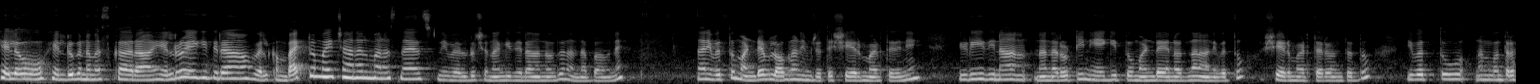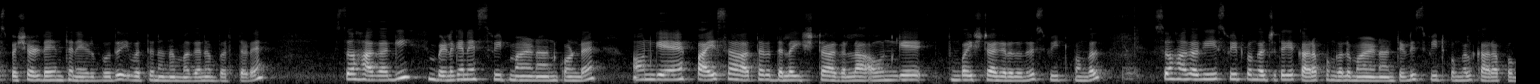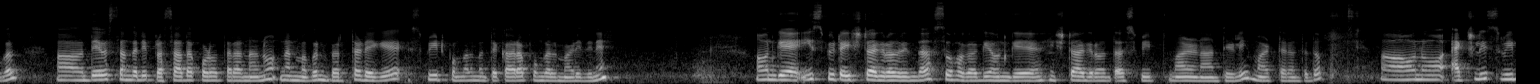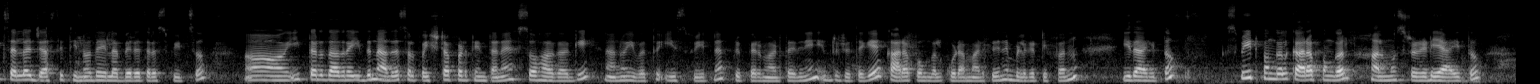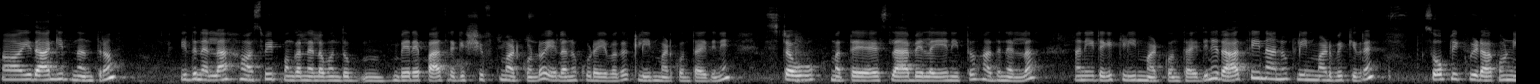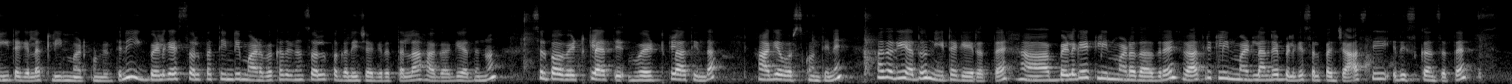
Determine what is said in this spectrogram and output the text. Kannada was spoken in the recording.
ಹೆಲೋ ಎಲ್ರಿಗೂ ನಮಸ್ಕಾರ. ಎಲ್ಲರೂ ಹೇಗಿದ್ದೀರಾ? Welcome back to my channel ಮನಸ್ನ್ಯಾಸ್ಟ್ ನೀವೆಲ್ಲರೂ ಚೆನ್ನಾಗಿದ್ದೀರಾ ಅನ್ನೋದು ನನ್ನ ಭಾವನೆ. ನಾನಿವತ್ತು ಮಂಡೇ ವ್ಲಾಗ್ನ ನಿಮ್ಮ ಜೊತೆ ಶೇರ್ ಮಾಡ್ತಾಯಿದ್ದೀನಿ ಇಡೀ ದಿನ ನನ್ನ ರೊಟೀನ್ ಹೇಗಿತ್ತು ಮಂಡೇ ಅನ್ನೋದನ್ನ ನಾನಿವತ್ತು ಶೇರ್ ಮಾಡ್ತಾ ಇರೋವಂಥದ್ದು. ಇವತ್ತು ನಮಗೊಂಥರ ಸ್ಪೆಷಲ್ ಡೇ ಅಂತಲೇ ಹೇಳ್ಬೋದು. ಇವತ್ತು ನನ್ನ ಮಗನ ಬರ್ತಡೆ ಸೊ ಹಾಗಾಗಿ ಬೆಳಗ್ಗೆನೇ ಸ್ವೀಟ್ ಮಾಡೋಣ ಅಂದ್ಕೊಂಡೆ ಅವನಿಗೆ ಪಾಯಸ ಆ ಥರದ್ದೆಲ್ಲ ಇಷ್ಟ ಆಗಲ್ಲ. ಅವನಿಗೆ ತುಂಬ ಇಷ್ಟ ಆಗಿರೋದು ಅಂದರೆ ಸ್ವೀಟ್ ಪೊಂಗಲ್. ಸೊ ಹಾಗಾಗಿ ಸ್ವೀಟ್ ಪೊಂಗಲ್ ಜೊತೆಗೆ ಖಾರ ಪೊಂಗಲ್ ಮಾಡೋಣ ಅಂತೇಳಿ ಸ್ವೀಟ್ ಪೊಂಗಲ್ ಖಾರ ಪೊಂಗಲ್ ದೇವಸ್ಥಾನದಲ್ಲಿ ಪ್ರಸಾದ ಕೊಡೋ ಥರ ನಾನು ನನ್ನ ಮಗನ ಬರ್ತಡೇಗೆ ಸ್ವೀಟ್ ಪೊಂಗಲ್ ಮತ್ತು ಖಾರ ಪೊಂಗಲ್ ಮಾಡಿದ್ದೀನಿ. ಅವನಿಗೆ ಈ ಸ್ವೀಟ್ ಇಷ್ಟ ಆಗಿರೋದ್ರಿಂದ ಸೊ ಹಾಗಾಗಿ ಅವನಿಗೆ ಇಷ್ಟ ಆಗಿರೋವಂಥ ಸ್ವೀಟ್ ಮಾಡೋಣ ಅಂತೇಳಿ ಮಾಡ್ತಾ ಇರೋವಂಥದ್ದು ಅವನು ಆ್ಯಕ್ಚುಲಿ ಸ್ವೀಟ್ಸ್ ಎಲ್ಲ ಜಾಸ್ತಿ ತಿನ್ನೋದೇ ಇಲ್ಲ, ಬೇರೆ ಥರ ಸ್ವೀಟ್ಸು ಈ ಥರದ್ದಾದರೆ ಇದನ್ನಾದರೆ ಸ್ವಲ್ಪ ಇಷ್ಟಪಟ್ಟು ತಿಂತಾನೆ ಸೊ ಹಾಗಾಗಿ ನಾನು ಇವತ್ತು ಈ ಸ್ವೀಟ್ನ ಪ್ರಿಪೇರ್ ಮಾಡ್ತಾಯಿದ್ದೀನಿ ಇದ್ರ ಜೊತೆಗೆ ಖಾರ ಪೊಂಗಲ್ ಕೂಡ ಮಾಡ್ತಿದ್ದೀನಿ ಬೆಳಗ್ಗೆ ಟಿಫನ್ ಇದಾಗಿತ್ತು. ಸ್ವೀಟ್ ಪೊಂಗಲ್, ಖಾರ ಪೊಂಗಲ್ ಆಲ್ಮೋಸ್ಟ್ ರೆಡಿ ಆಯಿತು. ಇದಾಗಿದ್ದ ನಂತರ ಇದನ್ನೆಲ್ಲ ಸ್ವೀಟ್ ಪೊಂಗಲ್ನೆಲ್ಲ ಒಂದು ಬೇರೆ ಪಾತ್ರೆಗೆ ಶಿಫ್ಟ್ ಮಾಡಿಕೊಂಡು ಎಲ್ಲನೂ ಕೂಡ ಇವಾಗ ಕ್ಲೀನ್ ಮಾಡ್ಕೊತಾ ಇದ್ದೀನಿ. ಸ್ಟವ್ ಮತ್ತು ಸ್ಲ್ಯಾಬ್ ಎಲ್ಲ ಏನಿತ್ತು ಅದನ್ನೆಲ್ಲ ನೀಟಾಗಿ ಕ್ಲೀನ್ ಮಾಡ್ಕೊತಾ ಇದ್ದೀನಿ. ರಾತ್ರಿ ನಾನು ಕ್ಲೀನ್ ಮಾಡಬೇಕಿದ್ರೆ ಸೋಪ್ ಲಿಕ್ವಿಡ್ ಹಾಕೊಂಡು ನೀಟಾಗೆಲ್ಲ ಕ್ಲೀನ್ ಮಾಡ್ಕೊಂಡಿರ್ತೀನಿ. ಈಗ ಬೆಳಗ್ಗೆ ಸ್ವಲ್ಪ ತಿಂಡಿ ಮಾಡಬೇಕಾದ್ರೆ ಇನ್ನೊಂದು ಸ್ವಲ್ಪ ಗಲೀಜಾಗಿರುತ್ತಲ್ಲ, ಹಾಗಾಗಿ ಅದನ್ನು ಸ್ವಲ್ಪ ವೆಟ್ ಕ್ಲಾತ್ ವೆಟ್ ಕ್ಲಾತಿಂದ ಹಾಗೆ ಒರೆಸ್ಕೊತೀನಿ. ಹಾಗಾಗಿ ಅದು ನೀಟಾಗೆ ಇರುತ್ತೆ. ಬೆಳಗ್ಗೆ ಕ್ಲೀನ್ ಮಾಡೋದಾದರೆ, ರಾತ್ರಿ ಕ್ಲೀನ್ ಮಾಡಿಲ್ಲ ಅಂದರೆ ಬೆಳಗ್ಗೆ ಸ್ವಲ್ಪ ಜಾಸ್ತಿ ರಿಸ್ಕ್ ಅನಿಸುತ್ತೆ.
